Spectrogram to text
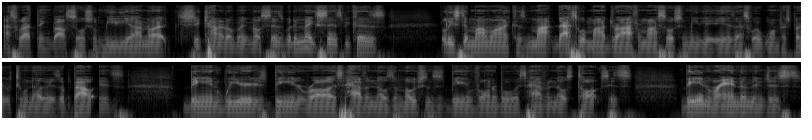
that's what I think about social media. I know that shit kind of don't make no sense, but it makes sense because, at least in my mind, because my that's what my drive for my social media is. That's what one perspective to another is about. Is being weird, is being raw, is having those emotions, is being vulnerable, is having those talks, it's being random and just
